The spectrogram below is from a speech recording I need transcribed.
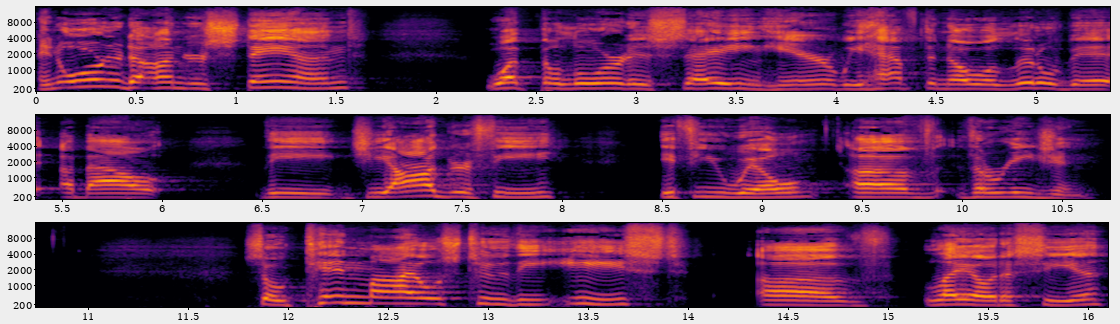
In order to understand what the Lord is saying here, we have to know a little bit about the geography, if you will, of the region. So 10 miles to the east of Laodicea,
